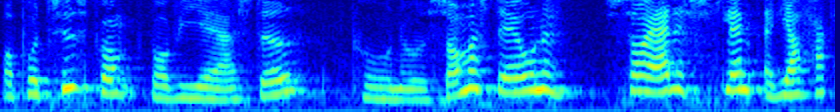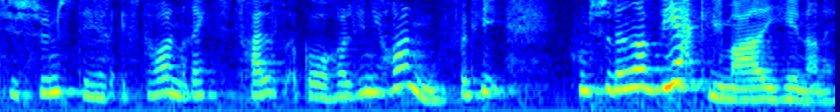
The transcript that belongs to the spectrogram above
Og på et tidspunkt, hvor vi er afsted på noget sommerstævne, så er det så slemt, at jeg faktisk synes, det er efterhånden rigtig træls at gå og holde hende i hånden, fordi hun sveder virkelig meget i hænderne.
